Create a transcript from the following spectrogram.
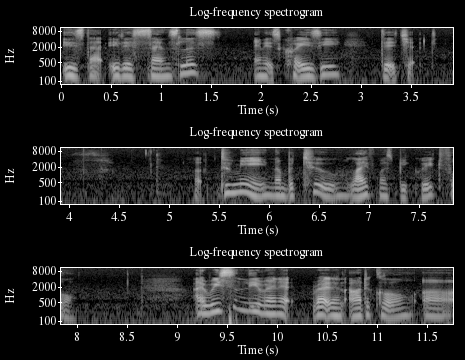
is that it is senseless and it's crazy, ditch it. Uh, to me, number two, life must be grateful. I recently read, read an article uh,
